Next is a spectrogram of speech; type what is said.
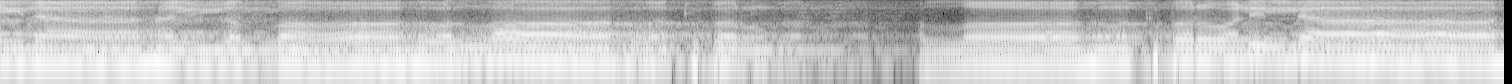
إله إلا الله والله أكبر الله أكبر ولله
